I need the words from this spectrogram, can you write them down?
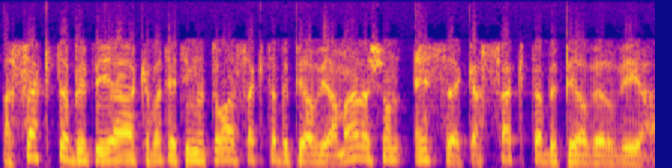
עסקת בפיה, קבעת עטים לתורה, עסקת בפיה ורבייה. מה הלשון עסק, עסקת בפיה ורבייה?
